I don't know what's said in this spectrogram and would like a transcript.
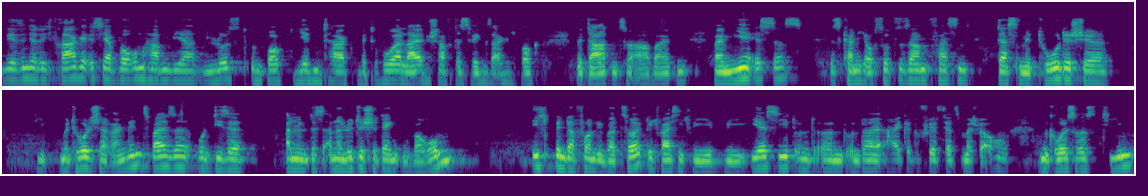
wir sind ja, die Frage ist ja, warum haben wir Lust und Bock, jeden Tag mit hoher Leidenschaft, deswegen sage ich Bock, mit Daten zu arbeiten. Bei mir ist das, das kann ich auch so zusammenfassen, das methodische, die methodische Herangehensweise und diese, das analytische Denken. Warum? Ich bin davon überzeugt, ich weiß nicht, wie, wie ihr es seht und, und, und Heike, du führst ja zum Beispiel auch ein, ein größeres Team.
